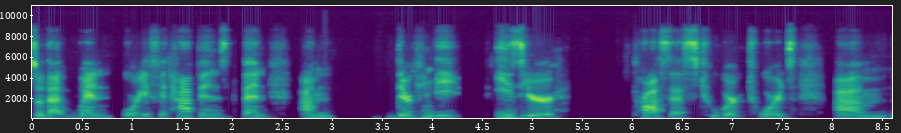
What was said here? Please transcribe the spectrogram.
so that when or if it happens, then um, there can be easier process to work towards um,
